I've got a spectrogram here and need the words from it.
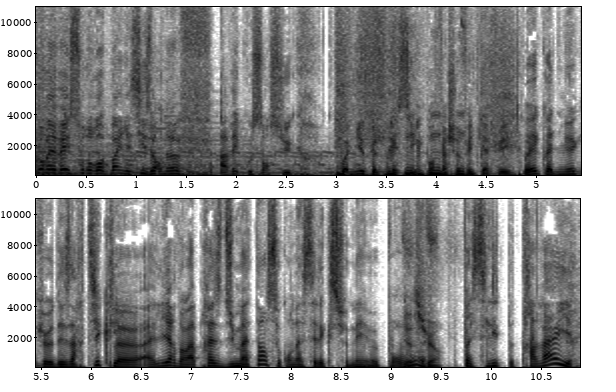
bon réveil sur Europe 1, il est 6h09, avec ou sans sucre. Quoi de mieux que le pressing pour faire chauffer le café Oui, quoi de mieux que des articles à lire dans la presse du matin, ceux qu'on a sélectionnés euh, pour Bien vous. sûr. On facilite le travail.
